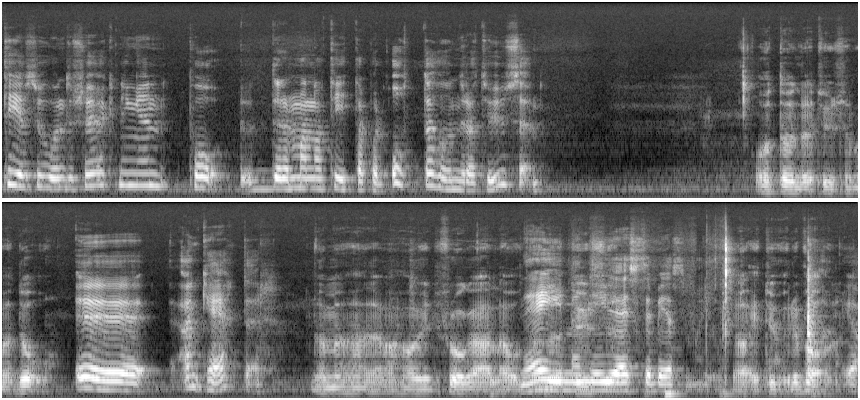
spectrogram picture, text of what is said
TCO-undersökningen på, där man har tittat på 800 000 800 000 vad då? eh, enkäter. Ja, men han har ju inte frågat alla 800 000. Nej, men det är ju SCB som har gjort. Ja, ett urval. Ja.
